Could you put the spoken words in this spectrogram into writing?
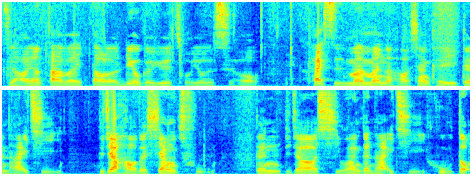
就好像大概到了六个月左右的时候，开始慢慢的好像可以跟他一起比较好的相处，跟比较喜欢跟他一起互动，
